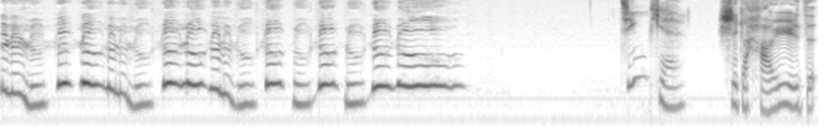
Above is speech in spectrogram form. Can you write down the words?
噜噜噜噜噜噜噜噜噜噜噜噜噜噜噜噜噜。今天是个好日子，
